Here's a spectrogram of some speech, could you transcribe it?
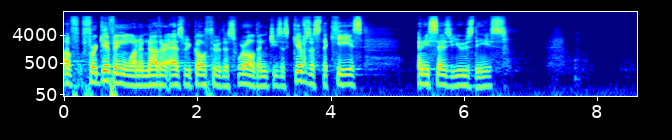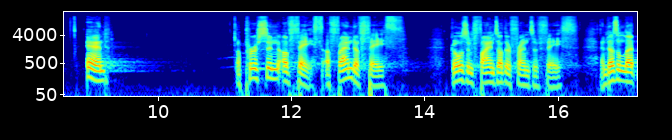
of forgiving one another as we go through this world, and Jesus gives us the keys, and He says, use these. And a person of faith, a friend of faith, goes and finds other friends of faith and doesn't let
